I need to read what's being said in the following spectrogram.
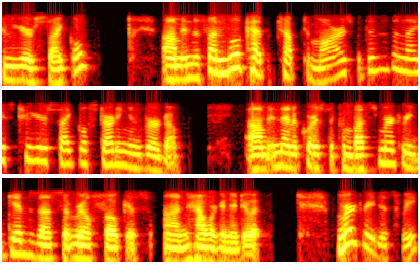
two year cycle um, and the sun will catch up to Mars, but this is a nice two year cycle starting in Virgo. Um, and then, of course, the combust Mercury gives us a real focus on how we're going to do it. Mercury this week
